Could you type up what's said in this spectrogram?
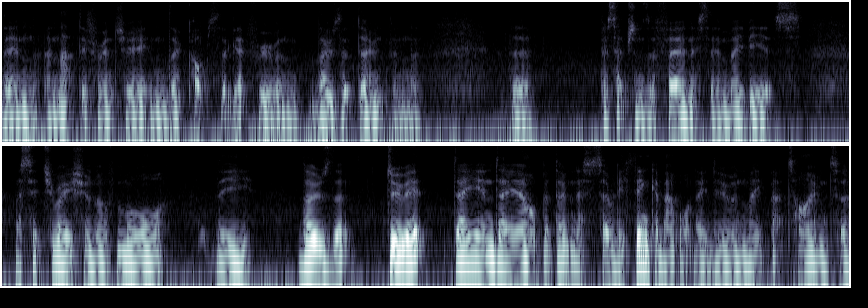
then and that differentiating the cops that get through and those that don't, and the the perceptions of fairness, then maybe it's a situation of more the those that do it day in day out, but don't necessarily think about what they do and make that time to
